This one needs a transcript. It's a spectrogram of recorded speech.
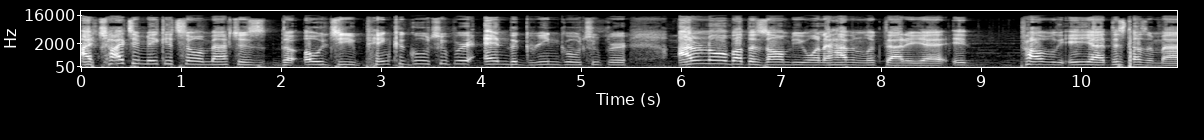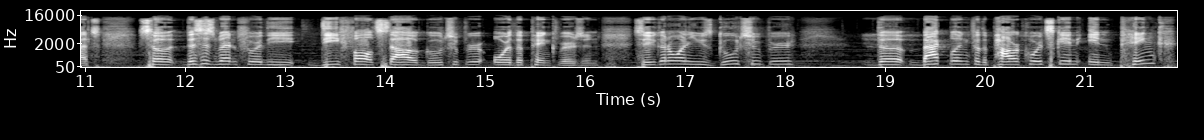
I tried to make it so it matches the OG pink Ghoul Trooper and the green Ghoul Trooper. I don't know about the zombie one, I haven't looked at it yet. It probably, yeah, this doesn't match. So this is meant for the default style Ghoul Trooper or the pink version. So you're going to want to use Ghoul Trooper, the back bling for the Power Chord skin in pink,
